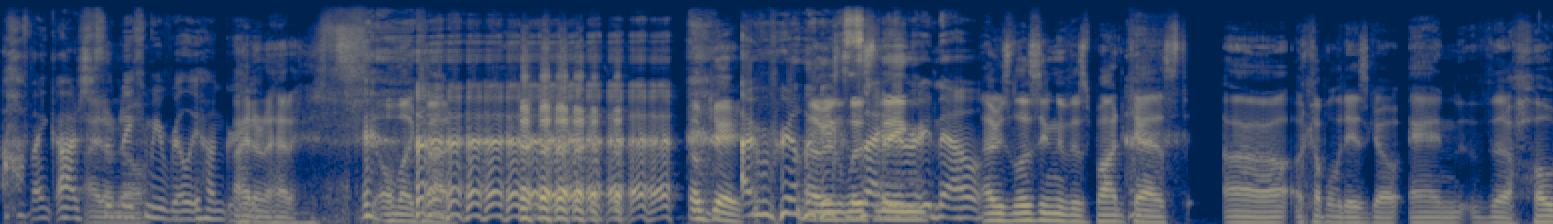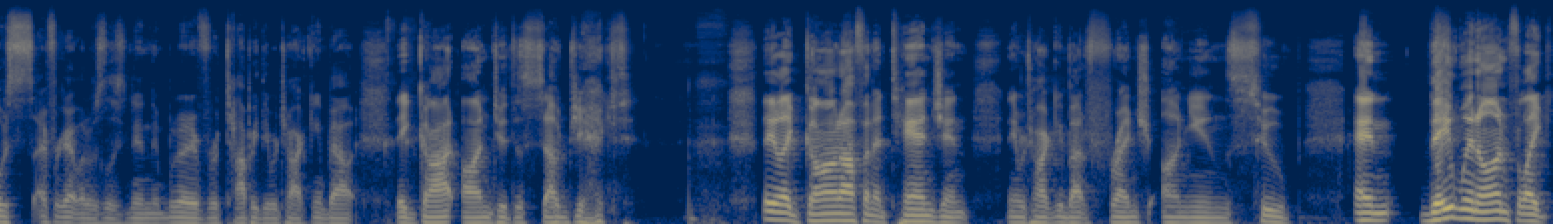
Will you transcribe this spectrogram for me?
Oh my gosh, this is making me really hungry. I don't know how to. Oh my god. Okay. I'm really I was listening. right now. I was listening to this podcast uh, a couple of days ago, and the hosts, I forgot what I was listening to, whatever topic they were talking about, they got onto the subject. they like gone off on a tangent, and they were talking about French onion soup, and they went on for like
